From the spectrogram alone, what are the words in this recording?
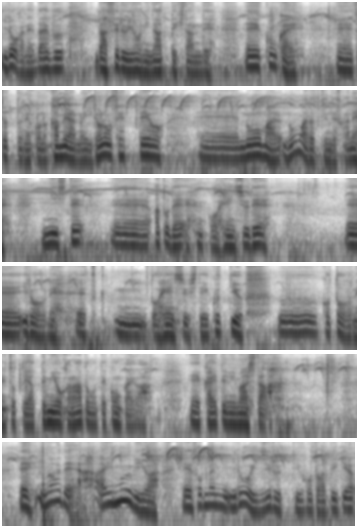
色がね、だいぶ出せるようになってきたんで、え今回、えちょっとね、このカメラの色の設定を、えノーマル、ノーマルっていうんですかね、にして、えー、後でこう編集で、えー、色をね、えー、うんと編集していくっていうことをねちょっとやってみようかなと思って今回は、えー、変えてみました、え、今まで iMovie は、えそんなに色をいじるっていうことができな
